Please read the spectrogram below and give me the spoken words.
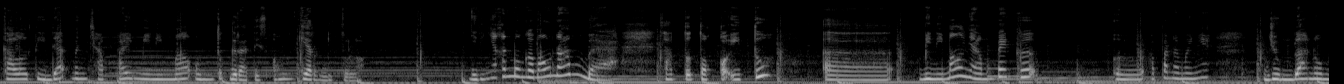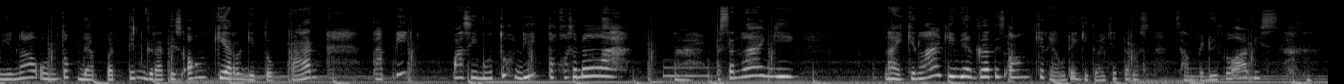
Kalau tidak mencapai minimal untuk gratis ongkir gitu loh. Jadinya kan mau gak mau nambah. Satu toko itu uh, minimal nyampe ke uh, apa namanya jumlah nominal untuk dapetin gratis ongkir gitu kan. Tapi masih butuh di toko sebelah. Nah pesan lagi. Naikin lagi biar gratis ongkir. Ya udah gitu aja terus. Sampai duit lo habis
